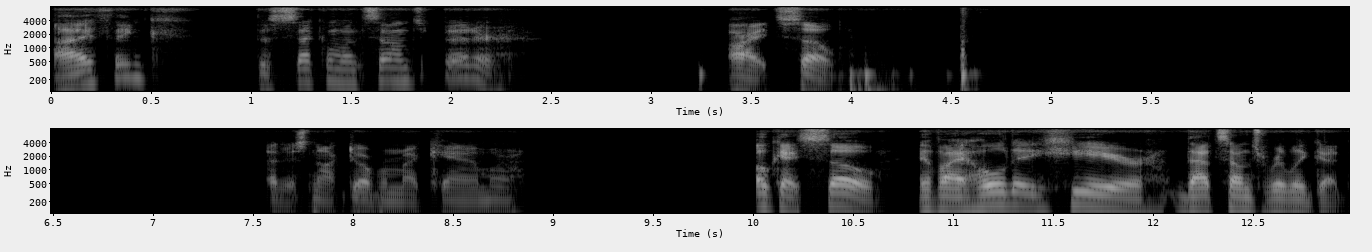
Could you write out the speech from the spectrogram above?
I think the second one sounds better. All right, so I just knocked over my camera. Okay, so if I hold it here, that sounds really good.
